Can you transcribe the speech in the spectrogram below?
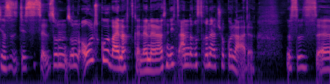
Das ist, das ist so ein, so ein Oldschool-Weihnachtskalender. Da ist nichts anderes drin als Schokolade. Das ist äh,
